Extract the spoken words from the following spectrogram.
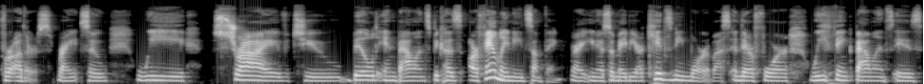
for others, right? So we strive to build in balance because our family needs something, right? You know, so maybe our kids need more of us. And therefore, we think balance is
